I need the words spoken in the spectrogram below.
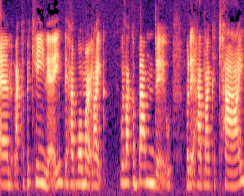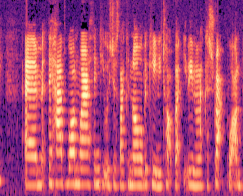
um, like a bikini. They had one where it like was like a bandeau, but it had like a tie. Um, they had one where I think it was just like a normal bikini top, but you know, like a strap one.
